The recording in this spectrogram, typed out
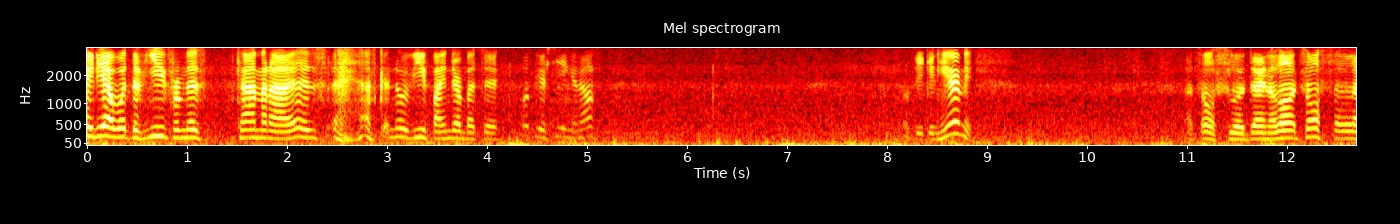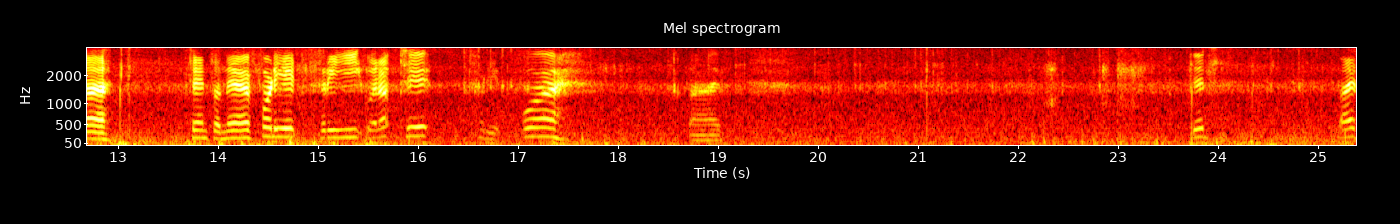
Idea what the view from this camera is. I've got no viewfinder, but uh, hope you're seeing enough. Hope you can hear me. That's all slowed down a lot. It's awful uh, tense on there. 48.3 we're up to. 48.4. 5. Good. Right,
